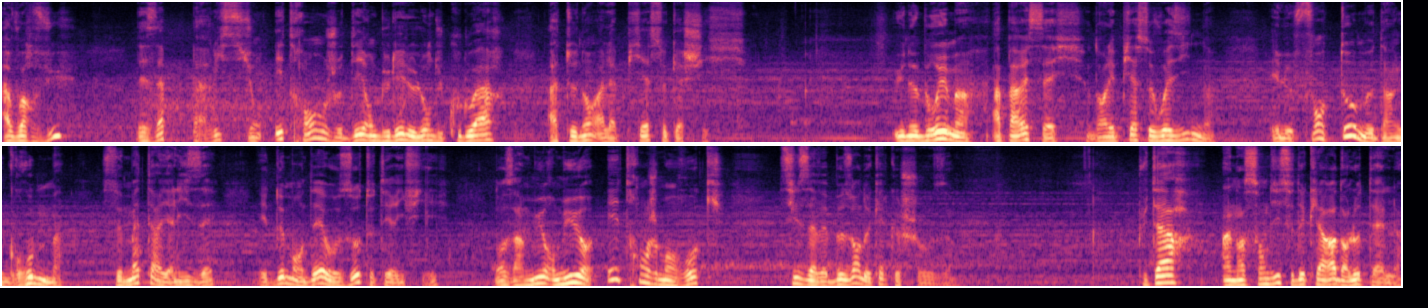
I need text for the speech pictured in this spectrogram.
avoir vu des apparitions étranges déambuler le long du couloir attenant à la pièce cachée. Une brume apparaissait dans les pièces voisines et le fantôme d'un groom se matérialisait et demandait aux hôtes terrifiés dans un murmure étrangement rauque s'ils avaient besoin de quelque chose. Plus tard, un incendie se déclara dans l'hôtel,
